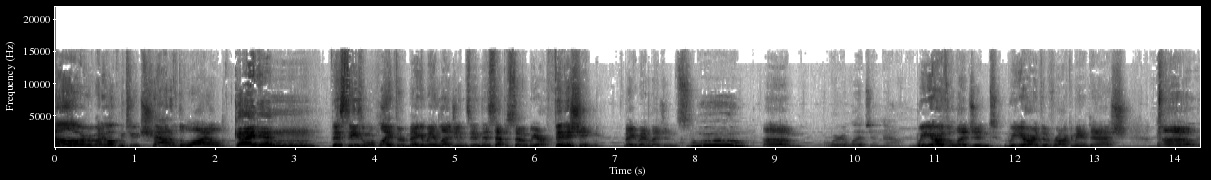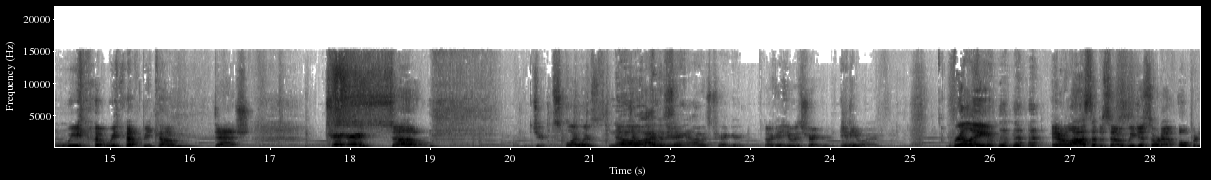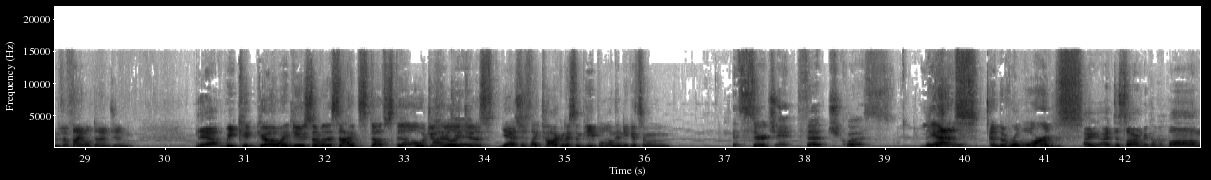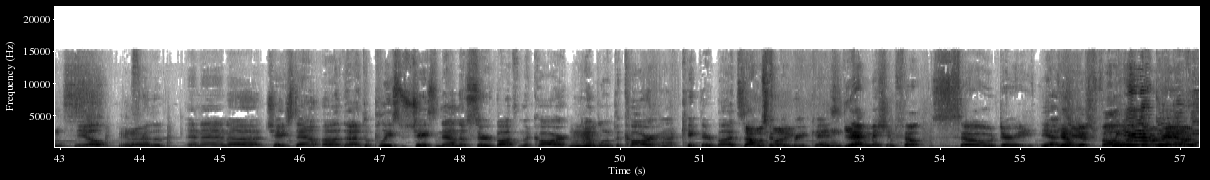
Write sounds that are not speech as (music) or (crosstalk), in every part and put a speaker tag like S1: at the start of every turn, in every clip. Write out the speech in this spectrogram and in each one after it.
S1: Hello, everybody. Welcome to Chat of the Wild.
S2: Gaiden!
S1: This season, we're playing through Mega Man Legends. In this episode, we are finishing Mega Man Legends.
S2: Woo!
S1: Um,
S3: We're a legend now.
S1: we are the legend. We are the Rockman Dash. Uh, (laughs) we we have become Dash.
S3: Triggered.
S1: So, ju- spoilers.
S3: No,
S1: Jumping
S3: I was
S1: here.
S3: saying I was triggered.
S1: Okay, he was triggered. Anyway, really, (laughs) in our last episode, we just sort of opened the final dungeon.
S2: Yeah.
S1: We could go and do some of the side stuff still, which is
S3: I
S1: really
S3: did.
S1: just yeah, it's just like talking to some people and then you get some
S3: It's search and fetch quests. basically.
S1: yes, and the rewards.
S2: I, I disarmed a couple bombs.
S3: Yep.
S2: You know.
S3: For the and then uh, chase down. Uh, the, the police was chasing down those serve bots in the car. And I blew up the car and I kicked their butts.
S1: Mm-hmm. That
S3: and
S1: was
S3: took
S1: funny.
S3: The briefcase.
S1: Yeah.
S4: That mission felt so dirty.
S3: Yeah,
S4: because
S3: no.
S4: you're just following them around,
